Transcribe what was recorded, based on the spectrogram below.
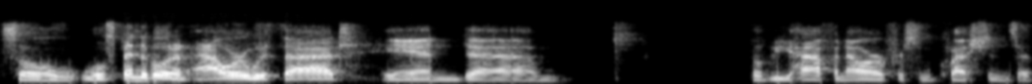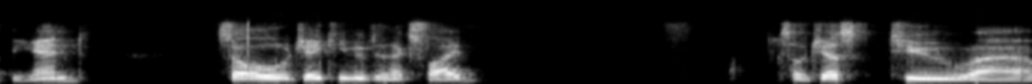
So we'll spend about an hour with that and um, there'll be half an hour for some questions at the end. So Jake, can you move to the next slide? so just to uh,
